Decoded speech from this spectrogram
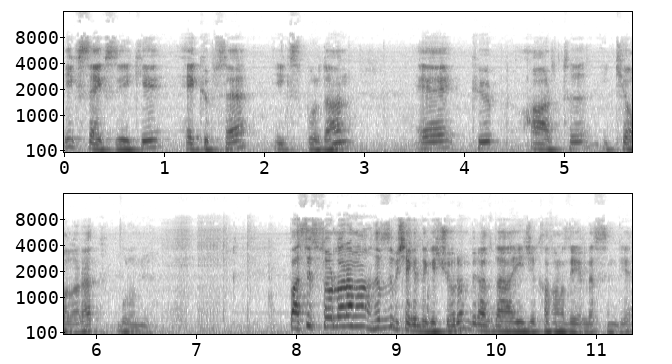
x eksi 2 e küpse x buradan e küp artı 2 olarak bulunuyor. Basit sorular ama hızlı bir şekilde geçiyorum. Biraz daha iyice kafanıza yerleşsin diye.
